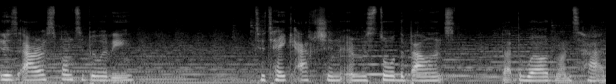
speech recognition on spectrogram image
It is our responsibility to take action and restore the balance that the world once had.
